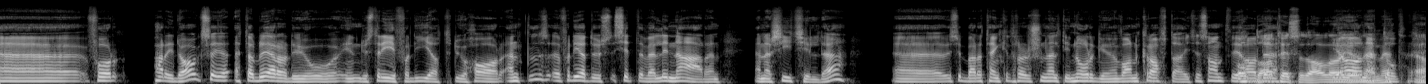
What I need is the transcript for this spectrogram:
Eh, for per i dag så etablerer du jo industri fordi at du har enten fordi at du sitter veldig nær en energikilde. Eh, hvis vi bare tenker tradisjonelt i Norge med vannkrafta, ikke sant vi Odda, hadde, Tyssedal og ja, nettopp, ja.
